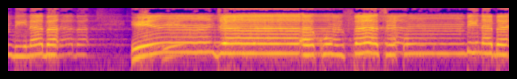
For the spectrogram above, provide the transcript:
بنبأ. إن جاءكم فاسق بنبأ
